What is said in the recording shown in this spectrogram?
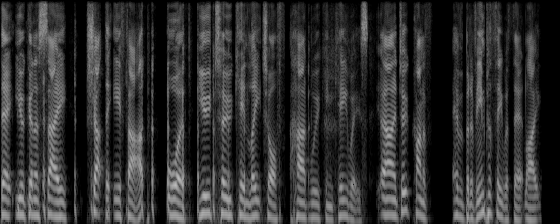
that you're going to say, shut the F up, or you too can leech off hardworking Kiwis. And I do kind of have a bit of empathy with that. Like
